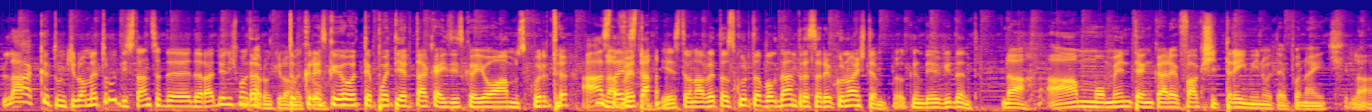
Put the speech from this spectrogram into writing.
La cât, un kilometru distanță de, de radio? Nici măcar Dar un kilometru. tu crezi că eu te pot ierta că ai zis că eu am scurtă Asta naveta? este. Este o navetă scurtă, Bogdan, trebuie să recunoaștem, când e evident. Da, am momente în care fac și 3 minute până aici la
